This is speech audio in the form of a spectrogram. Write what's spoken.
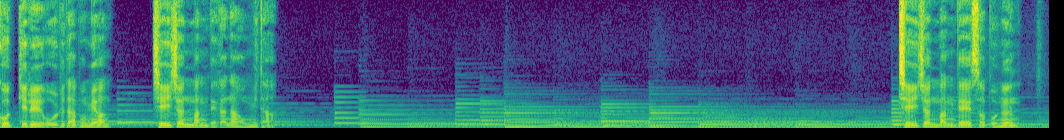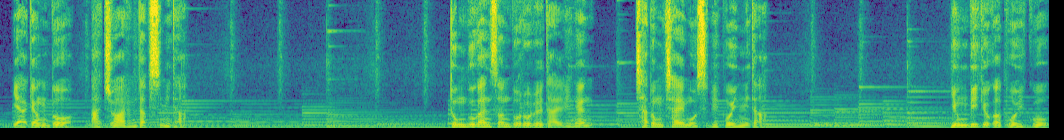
꽃길을 오르다 보면 제이전 망대가 나옵니다. 제이전 망대에서 보는 야경도 아주 아름답습니다. 동부간선 도로를 달리는 자동차의 모습이 보입니다. 용비교가 보이고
